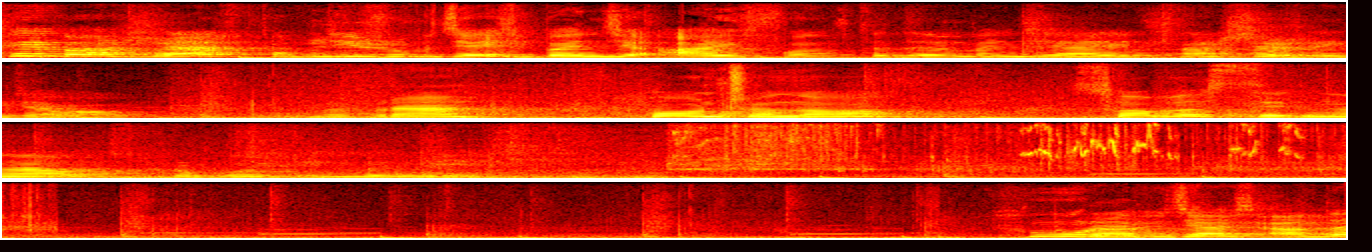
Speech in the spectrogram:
chyba że w pobliżu gdzieś będzie iPhone, wtedy będzie już na szerzej działał. Dobra, połączono. Słaby sygnał, spróbuj w innym miejscu. Chmura, widziałaś Adę?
